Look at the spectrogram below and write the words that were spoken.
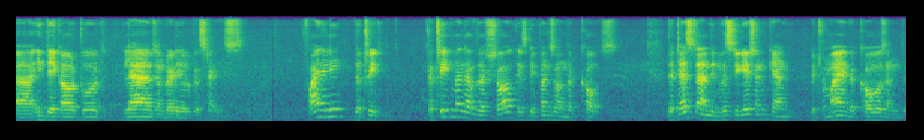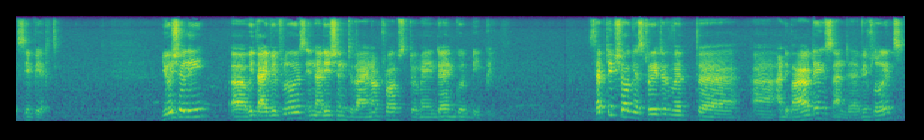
uh, intake output, labs and radiological studies. Finally, the treatment. The treatment of the shock is depends on the cause. The test and the investigation can determine the cause and the severity. Usually with IV fluids in addition to the inotropes to maintain good BP. Septic shock is treated with uh, uh, antibiotics and IV fluids.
